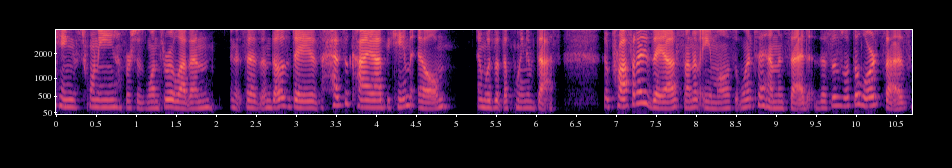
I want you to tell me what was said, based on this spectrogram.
Kings 20, verses 1 through 11. And it says, In those days, Hezekiah became ill and was at the point of death. The prophet Isaiah, son of Amos, went to him and said, This is what the Lord says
